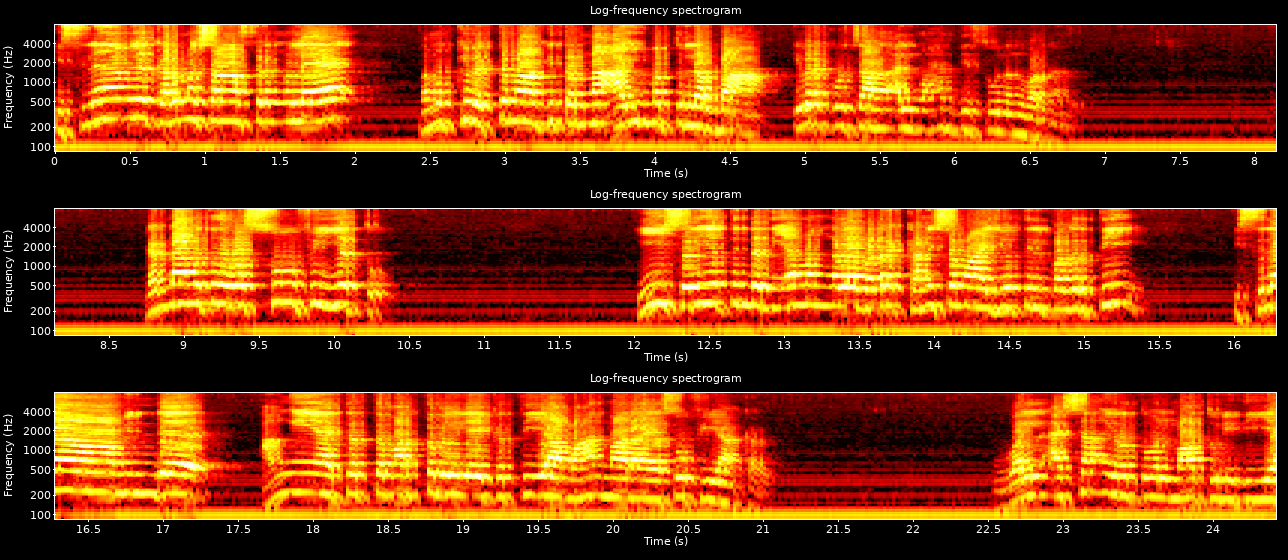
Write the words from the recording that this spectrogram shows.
ഇസ്ലാമിക കർമ്മശാസ്ത്രങ്ങളെ നമുക്ക് വ്യക്തമാക്കി തന്ന അയിമത്തുൽ അർബ. ഇവരെ കുറിച്ചാണ് അൽ മുഹദ്ദിസൂൻ എന്ന് പറഞ്ഞത്. രണ്ടാമത്തത് വസ്സൂഫിയ്യത്തു ഈ ശരീരത്തിന്റെ നിയമങ്ങളെ വളരെ കണിശമായ ജീവിതത്തിൽ പകർത്തി ഇസ്ലാമിന്റെ അങ്ങേയറ്റത്തെ മർത്തബയിലേക്ക് എത്തിയ മഹാന്മാരായ സൂഫിയാക്കൾ. വൽ വൽ മാതുരിദിയ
